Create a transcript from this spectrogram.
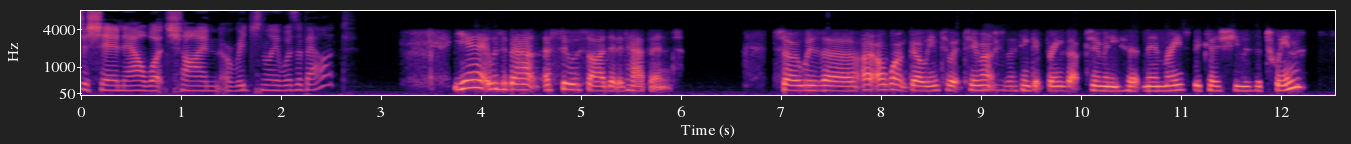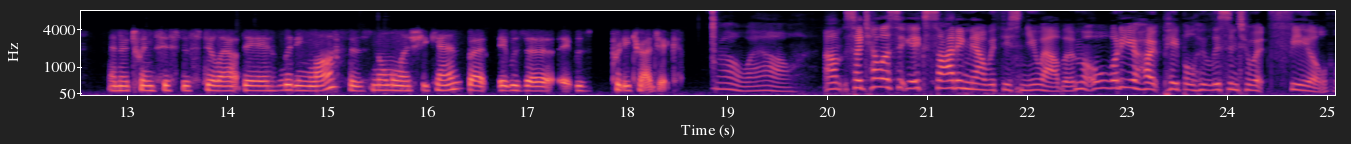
to share now what Shine originally was about? Yeah, it was about a suicide that had happened. So it was. Uh, I, I won't go into it too much because mm. I think it brings up too many hurt memories. Because she was a twin, and her twin sister's still out there living life as normal as she can. But it was a. It was pretty tragic. Oh wow. Um, so tell us, exciting now with this new album. What do you hope people who listen to it feel?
